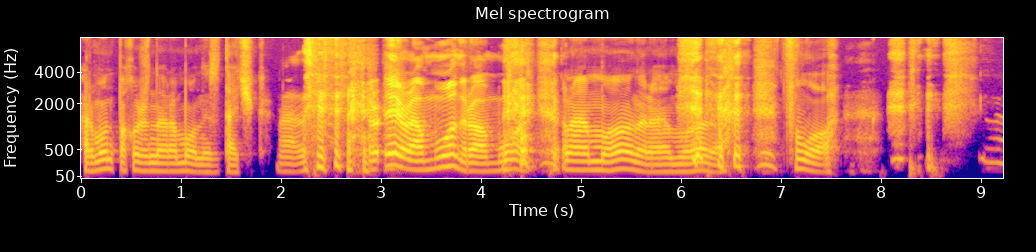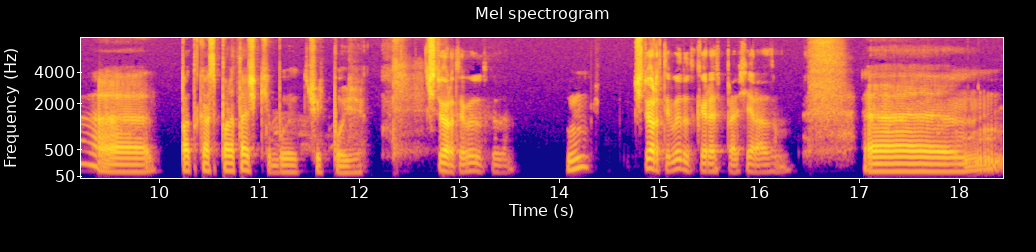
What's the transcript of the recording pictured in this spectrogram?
Армонд похож на Рамон из тачек. А, Эй, Рамон, Рамон. Рамон, Рамон. Фло. А, Подкаст про тачки будет чуть позже. Четвертый выйдут когда? Четвертый выйдут как раз про все разом. Эм,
